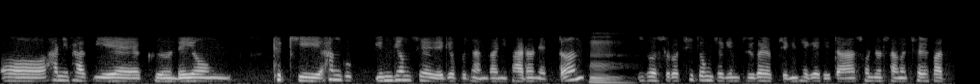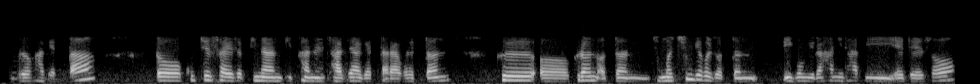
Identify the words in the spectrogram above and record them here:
어 한일 합의의 그 내용 특히 한국 윤경세 외교부 장관이 발언했던 음. 이것으로 최종적인 불가역적인 해결이다. 소녀상을 철받도록 하겠다. 또 국제사회에서 비난 비판을 자제하겠다라고 했던 그 어, 그런 어떤 정말 충격을 줬던 2015 한일 합의에 대해서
